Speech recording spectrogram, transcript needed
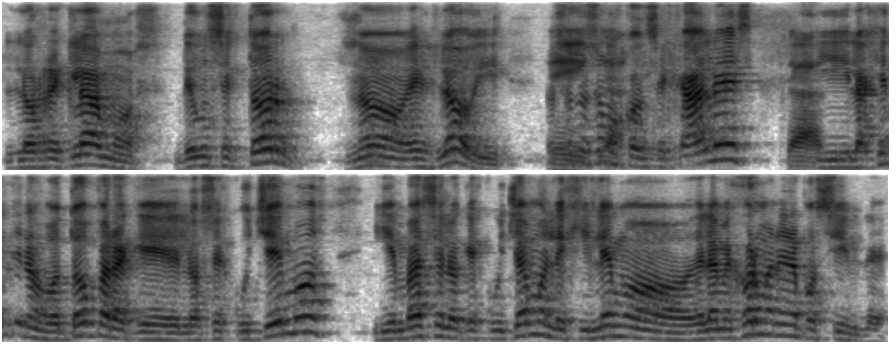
los reclamos de un sector no es lobby. Nosotros somos concejales y la gente nos votó para que los escuchemos y en base a lo que escuchamos legislemos de la mejor manera posible.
